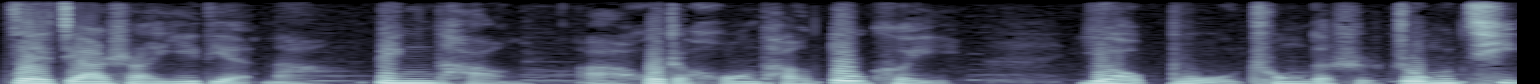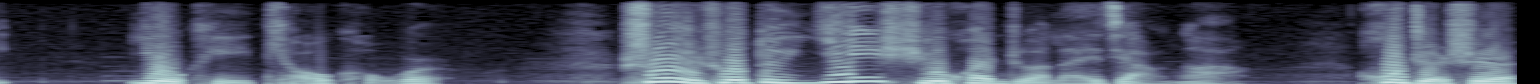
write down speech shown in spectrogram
再加上一点呐冰糖啊，或者红糖都可以。要补充的是中气，又可以调口味儿，所以说对阴虚患者来讲啊，或者是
